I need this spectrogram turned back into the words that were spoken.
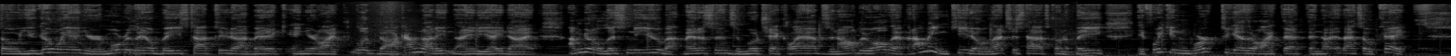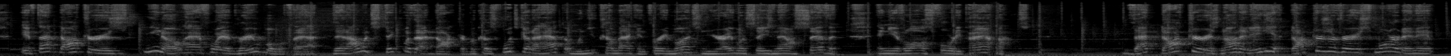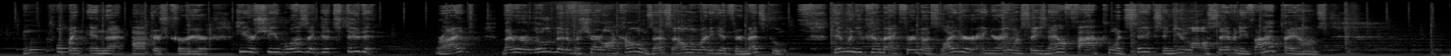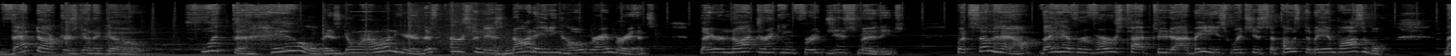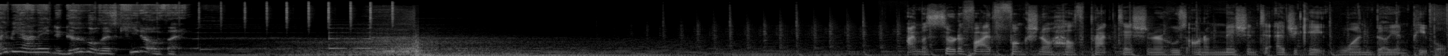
So you go in, you're morbidly obese, type 2 diabetic, and you're like, look, doc, I'm not eating the ADA diet. I'm going to listen to you about medicines and we'll check labs and I'll do all that, but I'm eating keto and that's just how it's going to be. If we can work together like that, then that's okay if that doctor is, you know, halfway agreeable with that, then I would stick with that doctor because what's going to happen when you come back in three months and your A1C is now seven and you've lost 40 pounds? that doctor is not an idiot. Doctors are very smart, and one point in that doctor's career, he or she was a good student, right? They were a little bit of a Sherlock Holmes. That's the only way to get through med school. Then when you come back three months later and your A1C is now 5.6 and you lost 75 pounds, that doctor's going to go, what the hell is going on here? This person is not eating whole grain breads. They are not drinking fruit juice smoothies but somehow they have reversed type 2 diabetes, which is supposed to be impossible. Maybe I need to Google this keto thing. I'm a certified functional health practitioner who's on a mission to educate 1 billion people.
